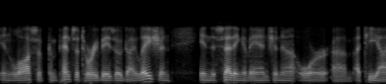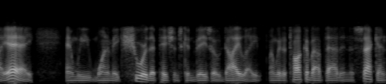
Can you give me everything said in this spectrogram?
in loss of compensatory vasodilation in the setting of angina or um, a TIA. And we want to make sure that patients can vasodilate. I'm going to talk about that in a second.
